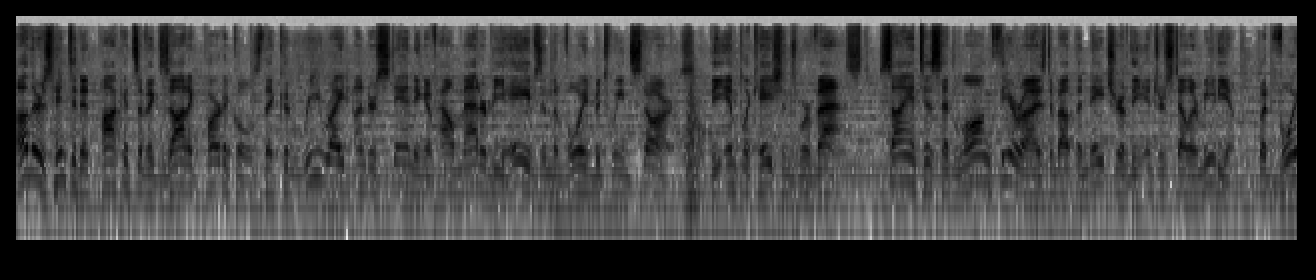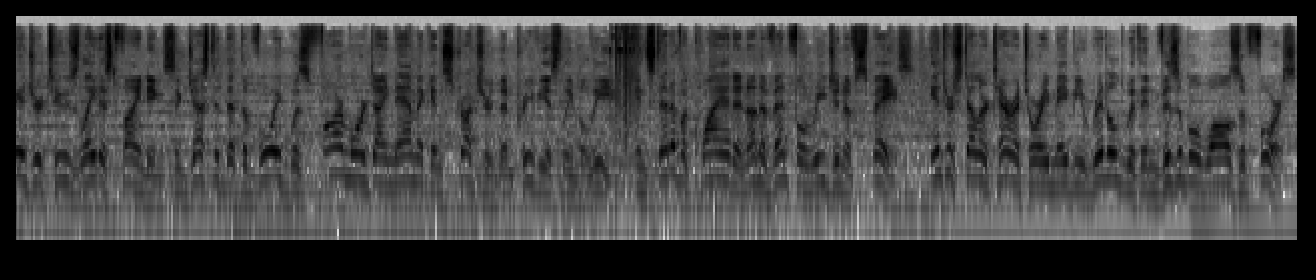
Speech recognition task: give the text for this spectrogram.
Others hinted at pockets of exotic particles that could rewrite understanding of how matter behaves in the void between stars. The implications were vast. Scientists had long theorized about the nature of the interstellar medium, but Voyager 2's latest findings suggested that the void was far more dynamic and structured than previously believed. Instead of a quiet and uneventful region of space, interstellar territory may be riddled with invisible walls of force,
